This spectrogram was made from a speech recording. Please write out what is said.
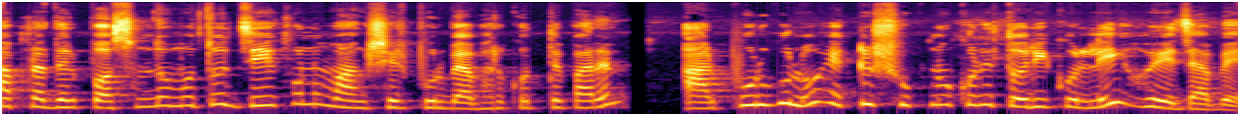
আপনাদের পছন্দ মতো যে কোনো মাংসের পুর ব্যবহার করতে পারেন। আর পুরগুলো একটু শুকনো করে তৈরি করলেই হয়ে যাবে।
